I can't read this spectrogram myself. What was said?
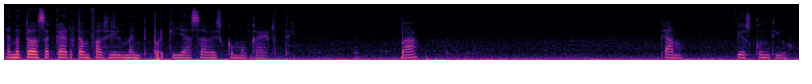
ya no te vas a caer tan fácilmente porque ya sabes cómo caerte. ¿Va? Te amo. Dios contigo.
